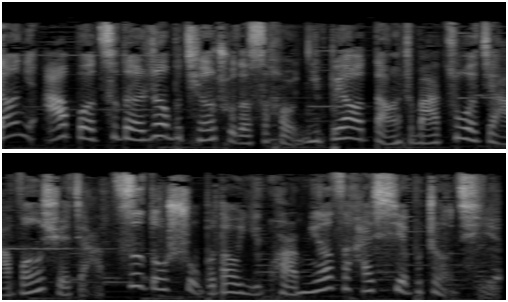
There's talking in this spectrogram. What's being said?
当你阿波茨的认不清楚的时候，你不要当什么作家、文学家，字都数不到一块，名字还写不整齐。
